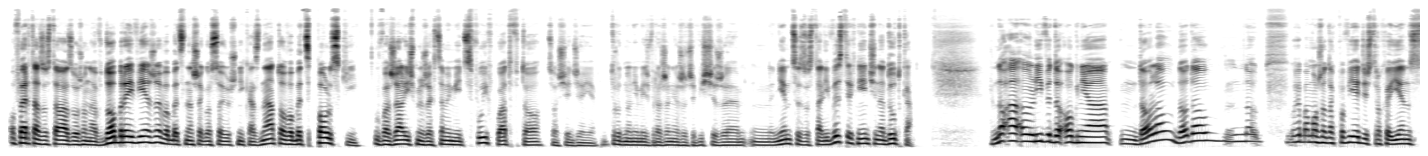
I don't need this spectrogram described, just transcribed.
Oferta została złożona w dobrej wierze wobec naszego sojusznika z NATO, wobec Polski. Uważaliśmy, że chcemy mieć swój wkład w to, co się dzieje. Trudno nie mieć wrażenia rzeczywiście, że mm, Niemcy zostali wystrychnięci na dudka. No a oliwy do ognia mm, dolał, dodał, no chyba można tak powiedzieć, trochę Jens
